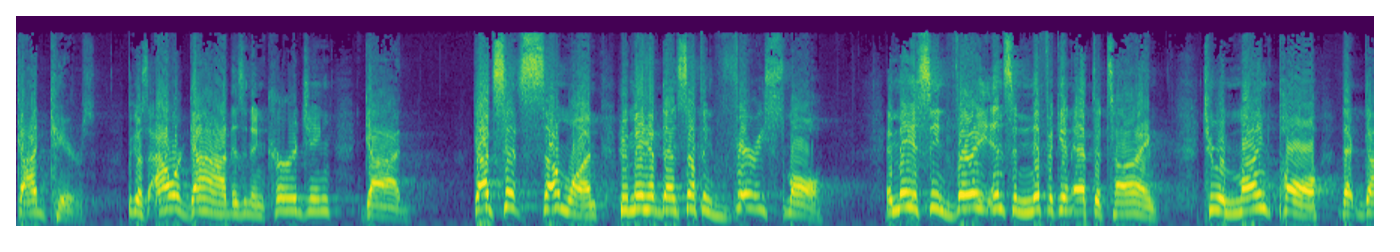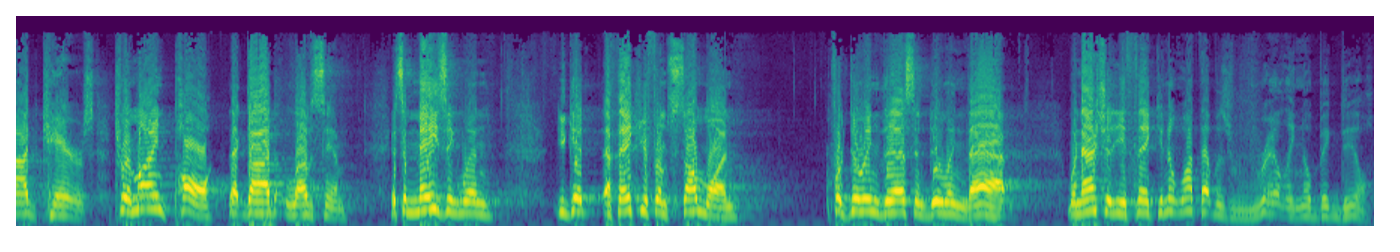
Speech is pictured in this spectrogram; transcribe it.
God cares. Because our God is an encouraging God. God sent someone who may have done something very small and may have seemed very insignificant at the time to remind Paul that God cares, to remind Paul that God loves him. It's amazing when you get a thank you from someone for doing this and doing that, when actually you think, you know what, that was really no big deal.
